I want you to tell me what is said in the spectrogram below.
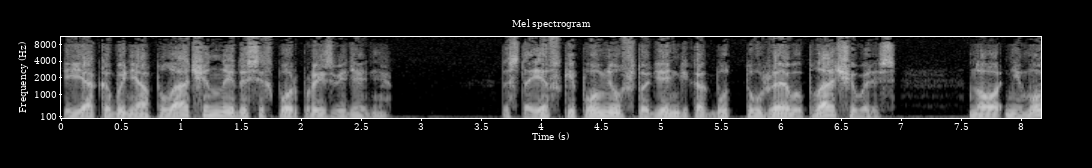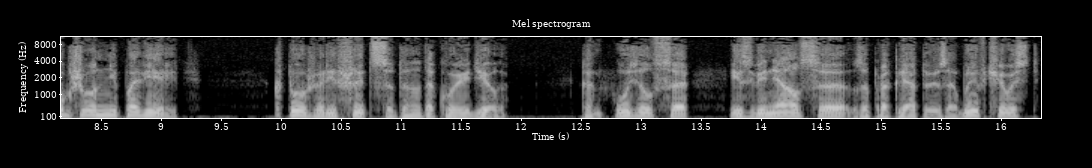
и якобы не оплаченные до сих пор произведения. Достоевский помнил, что деньги как будто уже выплачивались, но не мог же он не поверить. Кто же решится-то на такое дело? Конфузился, извинялся за проклятую забывчивость,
